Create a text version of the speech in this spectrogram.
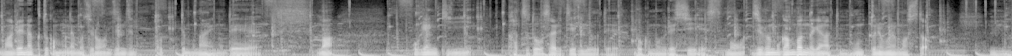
まあ、連絡とかもねもちろん全然取ってもないのでまあお元気に活動されているようで僕も嬉しいです。もう自分も頑張んなきゃなって本当に思いました。うん。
